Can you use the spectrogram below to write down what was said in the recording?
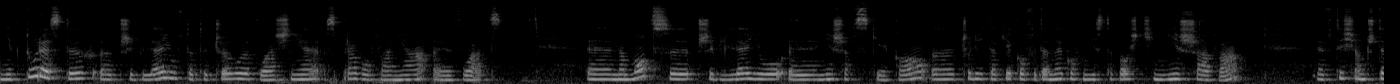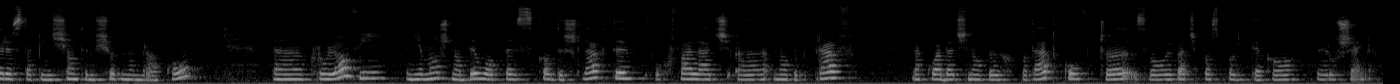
Niektóre z tych e, przywilejów dotyczyły właśnie sprawowania e, władzy. Na mocy przywileju nieszawskiego, czyli takiego wydanego w miejscowości Nieszawa w 1457 roku, królowi nie można było bez zgody szlachty uchwalać nowych praw, nakładać nowych podatków czy zwoływać pospolitego ruszenia.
